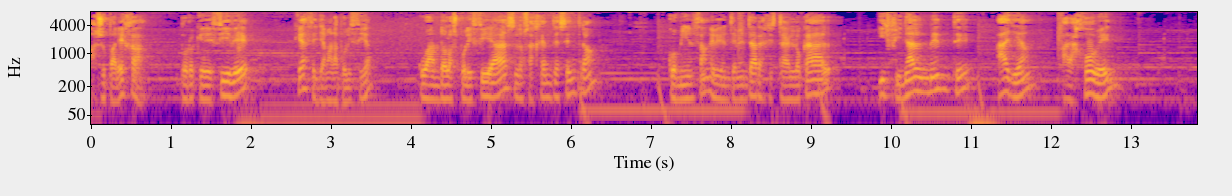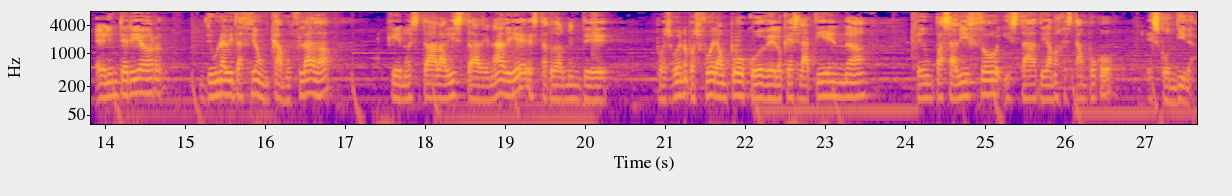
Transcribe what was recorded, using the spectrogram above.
a su pareja, porque decide, ¿qué hace? Llama a la policía. Cuando los policías, los agentes entran, comienzan evidentemente a registrar el local y finalmente hallan a la joven en el interior de una habitación camuflada que no está a la vista de nadie, está totalmente, pues bueno, pues fuera un poco de lo que es la tienda, en un pasadizo y está, digamos que está un poco escondida.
